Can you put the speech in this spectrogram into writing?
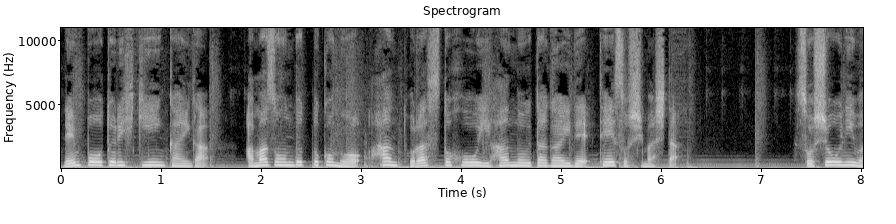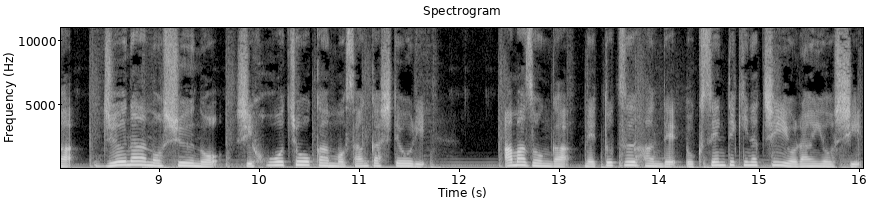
連邦取引委員会が Amazon.com を反トラスト法違反の疑いで提訴しました。訴訟には17の州の司法長官も参加しており、アマゾンがネット通販で独占的な地位を乱用し、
